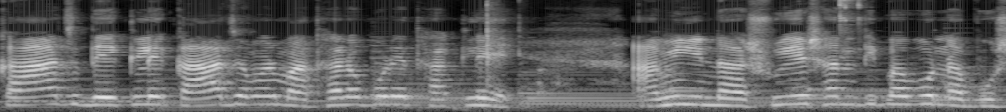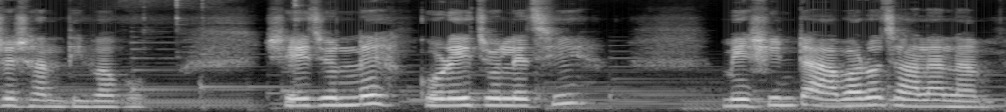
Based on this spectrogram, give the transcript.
কাজ দেখলে, কাজ আমার মাথার ওপরে থাকলে আমি না শুয়ে শান্তি পাবো, না বসে শান্তি পাবো। সেই জন্যে করেই চলেছি। মেশিনটা আবারও চালালাম।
